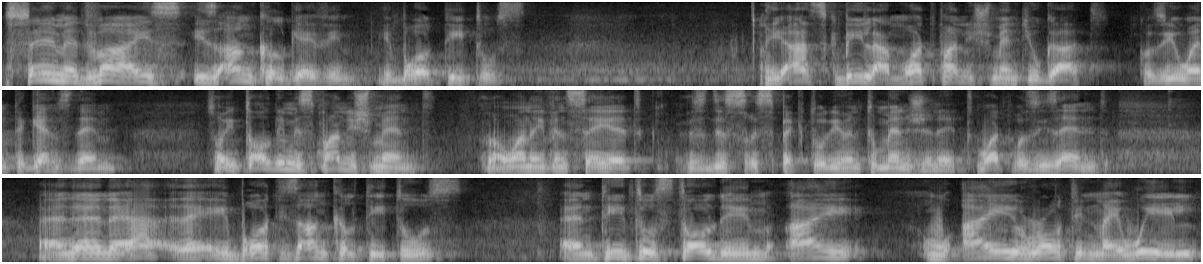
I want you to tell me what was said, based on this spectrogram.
Same advice his uncle gave him. He brought Titus he asked Bilam, what punishment you got? Because you went against them. So he told him his punishment. I don't want to even say it. It's disrespectful even to mention it. What was his end? And then they, they, he brought his uncle Titus, and Titus told him, I, I wrote in my will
